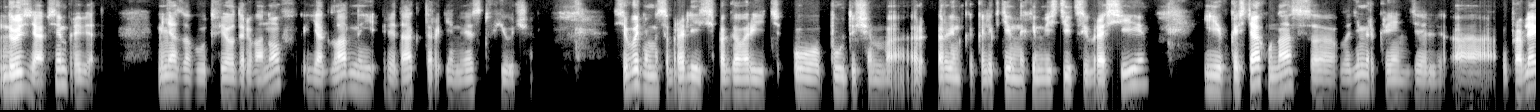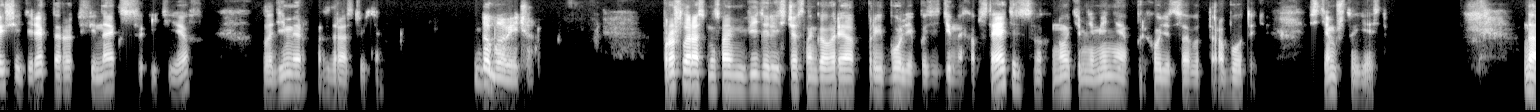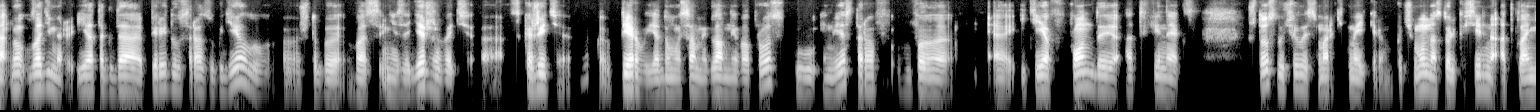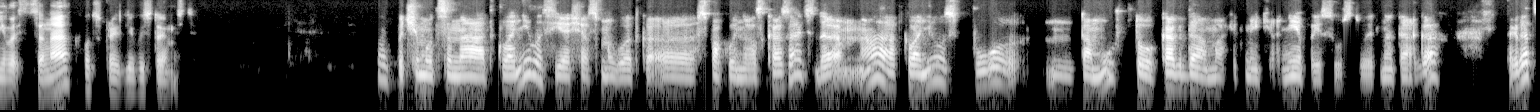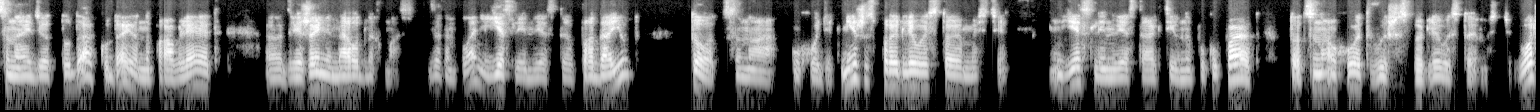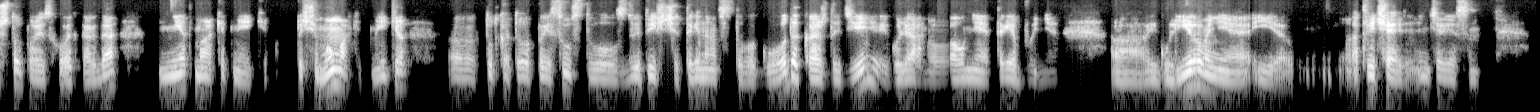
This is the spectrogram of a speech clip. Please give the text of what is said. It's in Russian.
Друзья, всем привет! Меня зовут Федор Иванов, я главный редактор Invest Future. Сегодня мы собрались поговорить о будущем р- рынка коллективных инвестиций в России. И в гостях у нас а, Владимир Крендель, а, управляющий директор Finex ETF. Владимир, здравствуйте. Добрый вечер. В прошлый раз мы с вами виделись, честно говоря, при более позитивных обстоятельствах, но тем не менее приходится вот работать с тем, что есть. Да, ну, Владимир, я тогда перейду сразу к делу, э, чтобы вас не задерживать. А, Скажите, э, первый, я думаю, самый главный вопрос у инвесторов в э, ETF-фонды от Finex. Что случилось с маркетмейкером? Почему настолько сильно отклонилась цена от справедливой стоимости? Ну, почему цена отклонилась, я сейчас могу отка- э, спокойно рассказать. Да, она отклонилась по тому, что когда маркетмейкер не присутствует на торгах, тогда цена идет туда, куда ее направляет э, движение народных масс. В этом плане, если инвесторы продают, то цена уходит ниже справедливой стоимости. Если инвесторы активно покупают, то цена уходит выше справедливой стоимости. Вот что происходит, когда нет маркетмейкера. Почему маркетмейкер, э, тот, который присутствовал с 2013 года, каждый день регулярно выполняет требования а, регулирования и э, отвечает интересам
